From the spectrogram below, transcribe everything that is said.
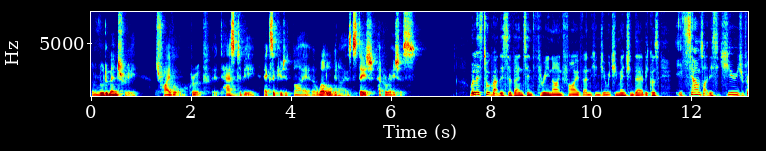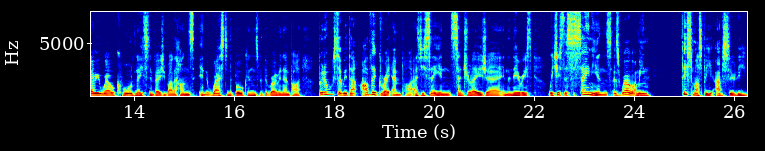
a rudimentary tribal group. It has to be executed by a well organized state apparatus. Well, let's talk about this event in 395 then, Hyun Jin, which you mentioned there, because it sounds like this huge, very well coordinated invasion by the Huns in the west, in the Balkans, with the Roman Empire, but also with that other great empire, as you say, in Central Asia, in the Near East, which is the Sasanians as well. I mean, this must be absolutely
